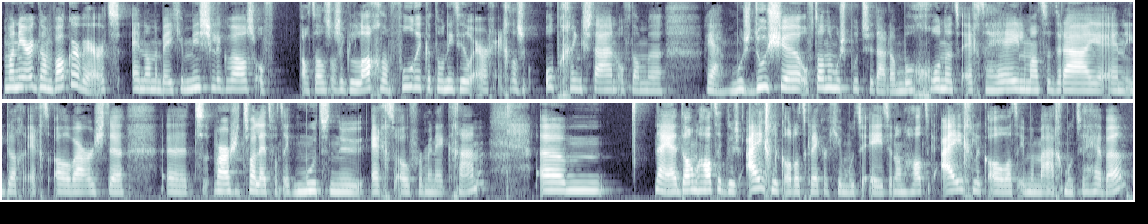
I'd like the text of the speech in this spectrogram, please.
wanneer ik dan wakker werd en dan een beetje misselijk was. Of althans, als ik lag, dan voelde ik het nog niet heel erg. Echt als ik op ging staan of dan me, ja, moest douchen of tanden moest poetsen. Nou, dan begon het echt helemaal te draaien. En ik dacht echt, oh, waar is, de, uh, waar is het toilet? Want ik moet nu echt over mijn nek gaan. Um, nou ja, dan had ik dus eigenlijk al dat crackertje moeten eten. Dan had ik eigenlijk al wat in mijn maag moeten hebben.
